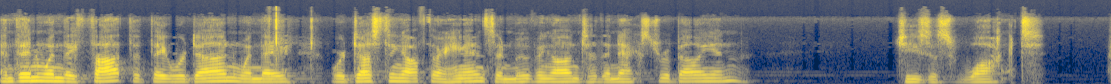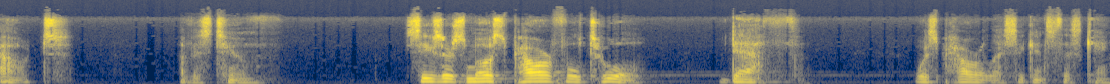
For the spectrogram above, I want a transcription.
And then, when they thought that they were done, when they were dusting off their hands and moving on to the next rebellion, Jesus walked out of his tomb. Caesar's most powerful tool, death, was powerless against this king.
